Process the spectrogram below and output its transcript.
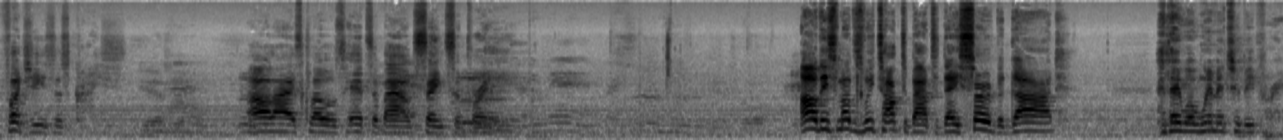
for Jesus Christ. Yes. All eyes closed, heads bowed, saints are praying. All these mothers we talked about today served the God, and they were women to be praised.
